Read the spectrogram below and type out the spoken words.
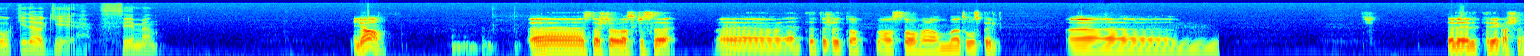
Okidoki. Simen. Ja. Eh, største overraskelse eh, endte til slutt opp med å stå mellom eh, to spill. Eh, eller tre, kanskje.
